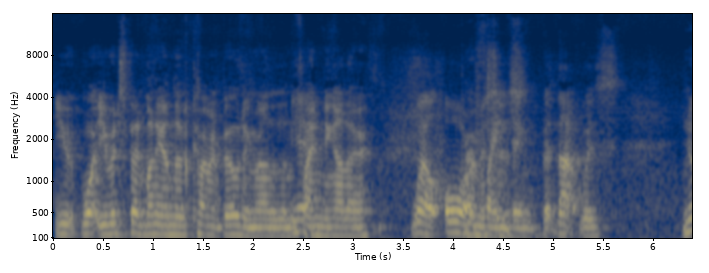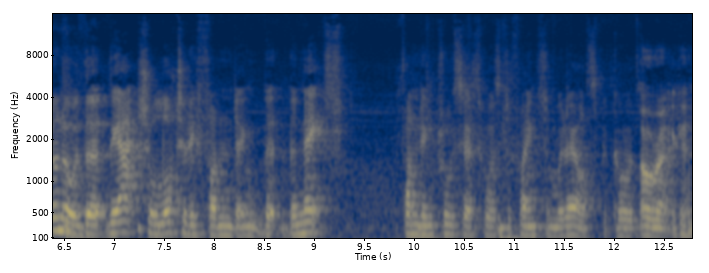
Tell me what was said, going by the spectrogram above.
You what you would spend money on the current building rather than Yeah. finding other. Well, or Premises. finding, but that was no, no. The the actual lottery funding. that the next funding process was to find somewhere else because Oh right, okay.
